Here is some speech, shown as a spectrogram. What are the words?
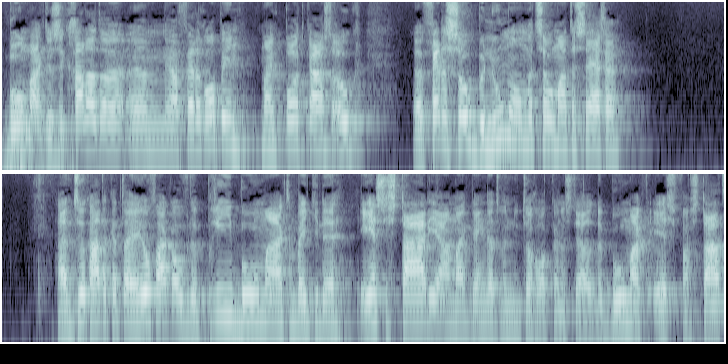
boelmarkt. Dus ik ga dat um, ja, verderop in mijn podcast ook verder zo benoemen, om het zo maar te zeggen. En natuurlijk had ik het heel vaak over de pre-boelmarkt, een beetje de eerste stadia. Maar ik denk dat we nu toch wel kunnen stellen, de boelmarkt is van start.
